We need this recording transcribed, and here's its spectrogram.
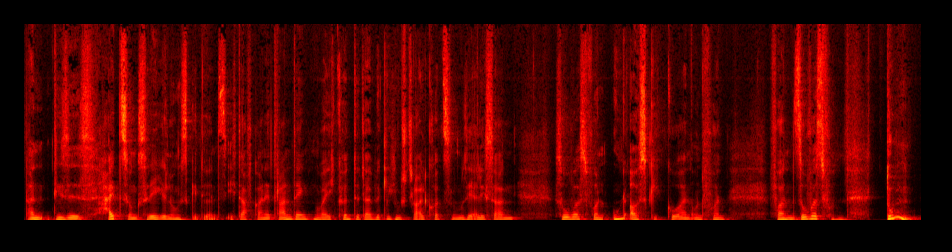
Dann dieses Heizungsregelungsgedöns. Ich darf gar nicht dran denken, weil ich könnte da wirklich im Strahl kotzen, muss ich ehrlich sagen. Sowas von unausgegoren und von, von sowas von dumm.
